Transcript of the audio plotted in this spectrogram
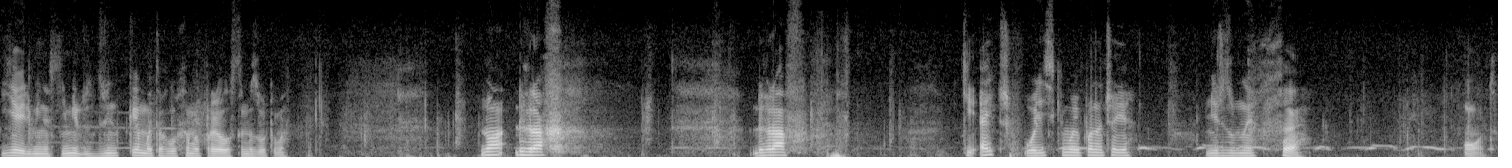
є відмінності між дзвінкими та глухими приголосними звуками. Ну а диграф. Диграф TH у валійській мові позначає міжзубний Х. От.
